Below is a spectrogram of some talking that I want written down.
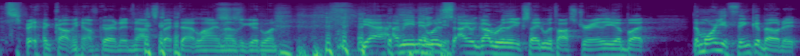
Sorry, that caught me off guard. I did not expect that line. That was a good one. Yeah, I mean, it was. You. I got really excited with Australia, but the more you think about it,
